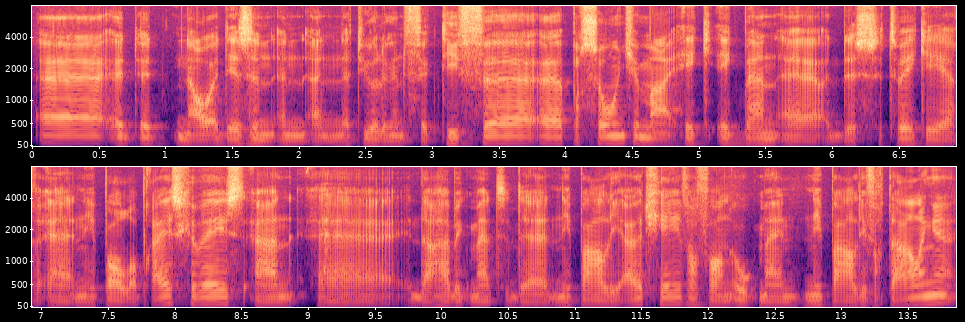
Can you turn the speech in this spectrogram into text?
Eh, het, het, nou, het is een, een, een, natuurlijk een fictief eh, eh, persoontje, maar ik, ik ben eh, dus twee keer eh, Nepal op reis geweest. En eh, daar heb ik met de Nepali uitgever van ook mijn Nepali vertalingen,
